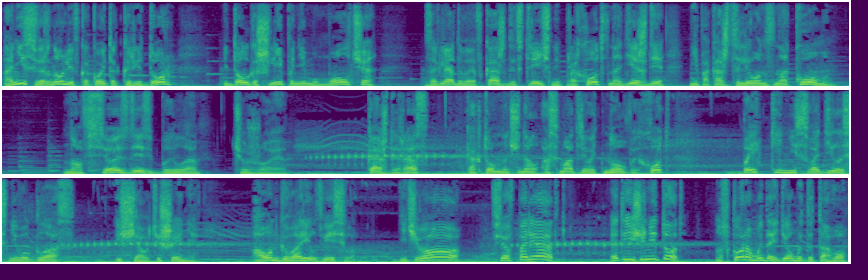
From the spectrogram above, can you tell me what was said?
Они свернули в какой-то коридор и долго шли по нему молча, заглядывая в каждый встречный проход в надежде, не покажется ли он знакомым. Но все здесь было чужое. Каждый раз, как Том начинал осматривать новый ход, Бекки не сводила с него глаз, ища утешения. А он говорил весело. «Ничего, все в порядке. Это еще не тот, но скоро мы дойдем и до того».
